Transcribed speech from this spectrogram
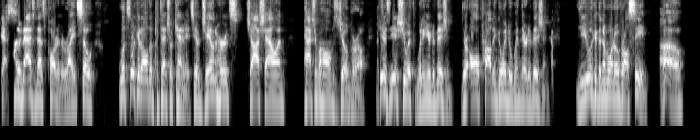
Yes. I imagine that's part of it, right? So let's look at all the potential candidates. You have Jalen Hurts, Josh Allen, Patrick Mahomes, Joe Burrow. That's Here's the issue with winning your division. They're all probably going to win their division. Yep. You look at the number one overall seed. oh.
